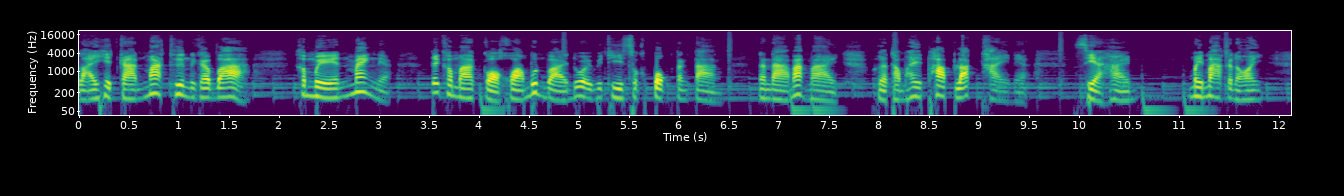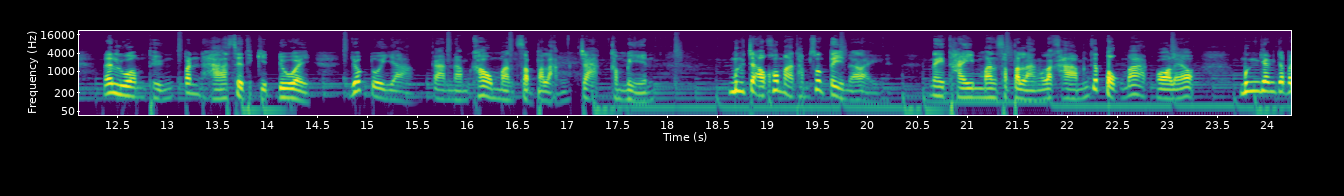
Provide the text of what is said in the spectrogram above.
หลายเหตุการณ์มากขึ้นนะครับว่าเขมรแม่งเนี่ย ได้เข้ามาก่อความวุ่นวายด้วยวิธีสกปรกต่างๆ นานามากมาย เพื่อทำให้ภาพลักษณ์ไทยเนี่ยเสียหายไม่มากก็น้อย และรวมถึงปัญหาเศรษฐกิจด้วย ยกตัวอย่างการนำเข้ามันสำปะหลังจากเขมรมึงจะเอาเข้ามาทำส้นตีนอะไร ในไทยมันสำปะหลังราคามันก็ตกมากพอแล้ว มึงยังจะไป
